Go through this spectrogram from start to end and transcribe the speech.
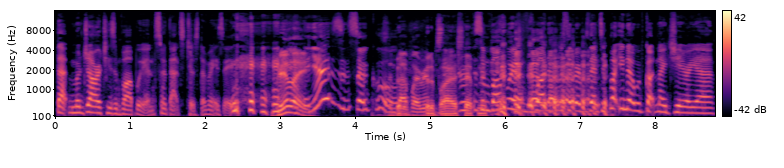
that majority Zimbabwean, so that's just amazing. Really? yes, it's so cool. Zimbabwe represented. Zimbabwe is 100% represented. But you know, we've got Nigeria.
